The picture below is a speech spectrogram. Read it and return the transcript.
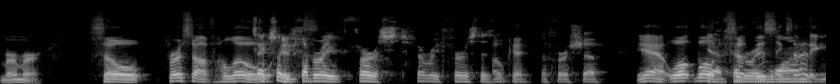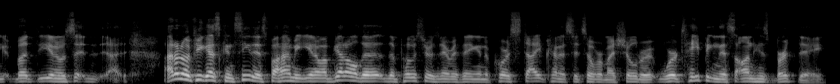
Murmur. So first off, hello. It's actually and- February first. February first is Okay. the first show. Yeah, well, well, Yeah, so February this is exciting, but you know, so, I- I don't know if you guys can see this behind me. You know, I've got all the the posters and everything, and of course, Stipe kind of sits over my shoulder. We're taping this on his birthday.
